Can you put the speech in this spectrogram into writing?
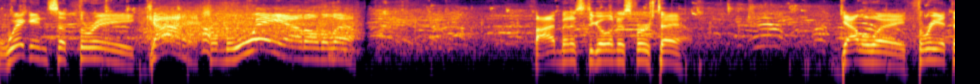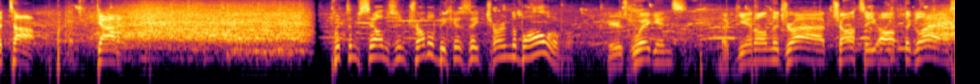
Wiggins a three. Got it from way out on the left. Five minutes to go in this first half. Galloway, three at the top. Got it. Put themselves in trouble because they turned the ball over. Here's Wiggins again on the drive. Chauncey off the glass.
